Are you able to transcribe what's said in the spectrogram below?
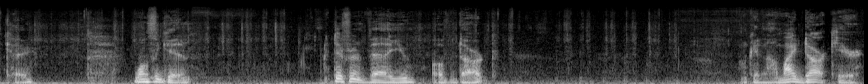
Okay. Once again, different value of dark. Okay, now my dark here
